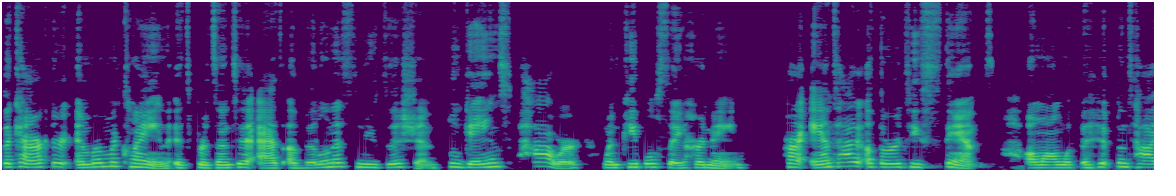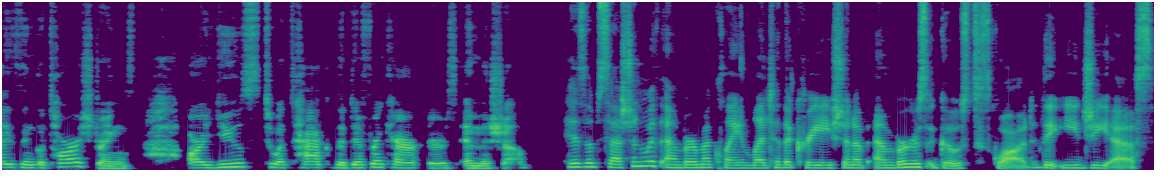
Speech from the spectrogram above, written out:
The character Ember McLain is presented as a villainous musician who gains power when people say her name. Her anti authority stance, along with the hypnotizing guitar strings, are used to attack the different characters in the show. His obsession with Ember McLain led to the creation of Ember's Ghost Squad, the EGS,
